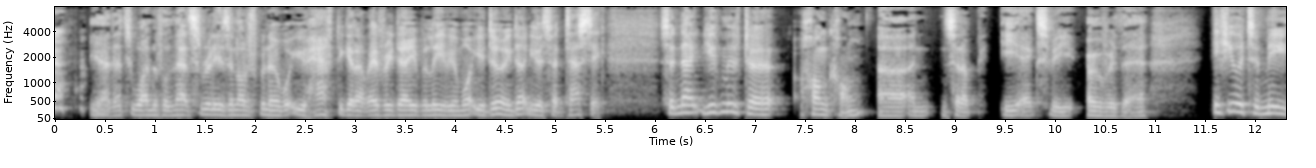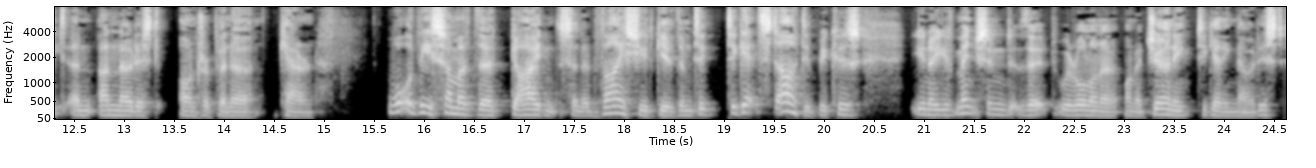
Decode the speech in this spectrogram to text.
yeah, that's wonderful. And that's really, as an entrepreneur, what you have to get up every day believing in what you're doing, don't you? It's fantastic. So now you've moved to Hong Kong uh, and set up EXV over there. If you were to meet an unnoticed entrepreneur, Karen, what would be some of the guidance and advice you'd give them to to get started? Because you know you've mentioned that we're all on a on a journey to getting noticed.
